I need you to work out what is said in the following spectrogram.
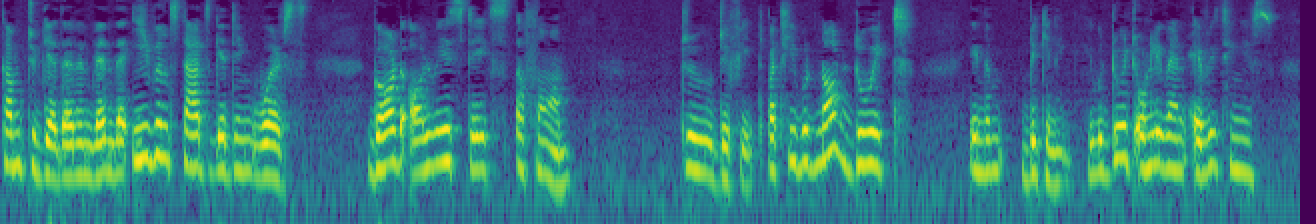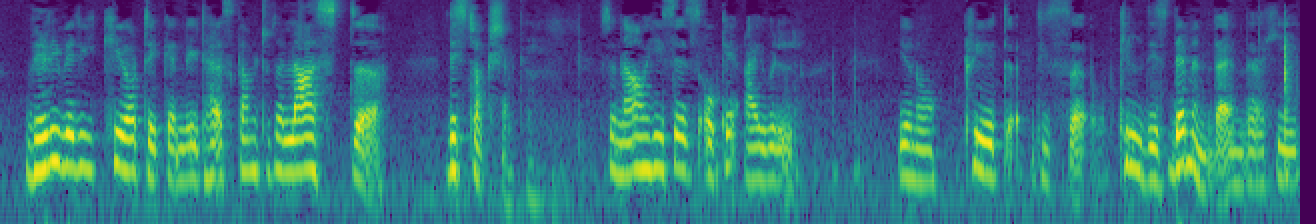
come together and when the evil starts getting worse, God always takes a form to defeat. But He would not do it in the beginning, He would do it only when everything is very, very chaotic and it has come to the last uh, destruction. Okay. So now he says, okay, I will, you know, create this, uh, kill this demon. And uh, he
